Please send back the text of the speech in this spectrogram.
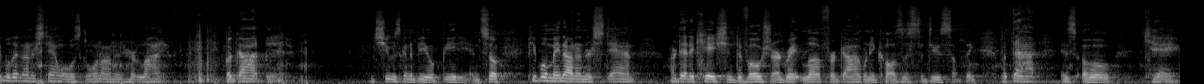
People didn't understand what was going on in her life, but God did. And she was going to be obedient. And so people may not understand our dedication, devotion, our great love for God when He calls us to do something, but that is okay.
